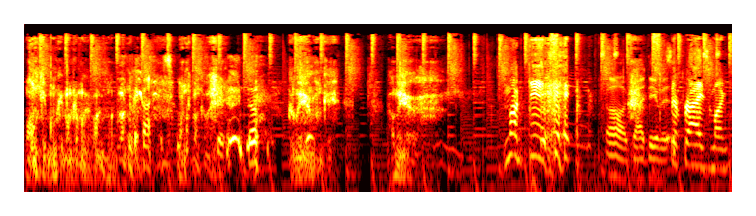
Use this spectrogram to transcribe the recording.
Monkey, monkey, monkey, monkey, monkey, monkey, monkey, monkey, monkey. no. Come here, monkey. Come here. Monkey! Oh, god damn it. Surprise monkey.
